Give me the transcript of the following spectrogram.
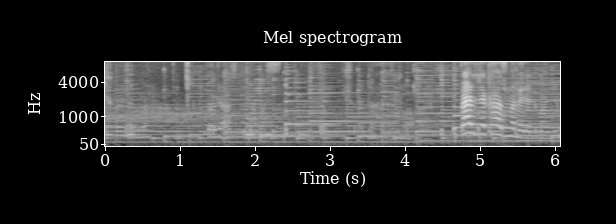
Cık, Böyle ağzına. Şöyle daha. Ver direkt ağzına verelim annem.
